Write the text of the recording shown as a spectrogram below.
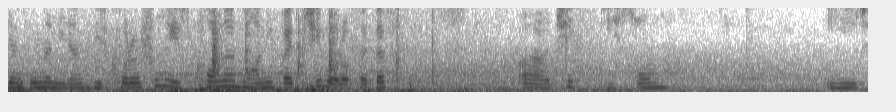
իրենք ունեն իրենց դիրքորոշումը, իսկ քոնը բանի պետք չի, որովհետև չի կիսում իր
